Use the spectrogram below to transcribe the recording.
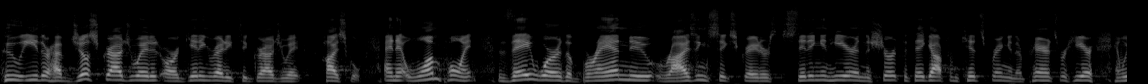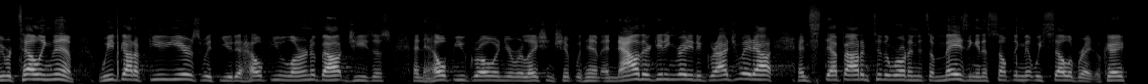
who either have just graduated or are getting ready to graduate high school. And at one point, they were the brand new rising sixth graders sitting in here in the shirt that they got from Kidspring, and their parents were here. And we were telling them, We've got a few years with you to help you learn about Jesus and help you grow in your relationship with Him. And now they're getting ready to graduate out and step out into the world, and it's amazing, and it's something that we celebrate, okay?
